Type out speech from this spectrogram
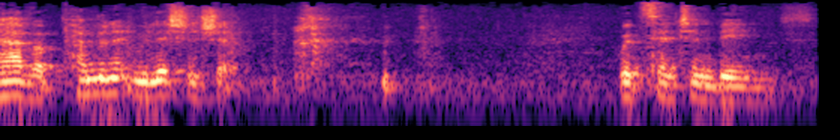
to have a permanent relationship with sentient beings.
